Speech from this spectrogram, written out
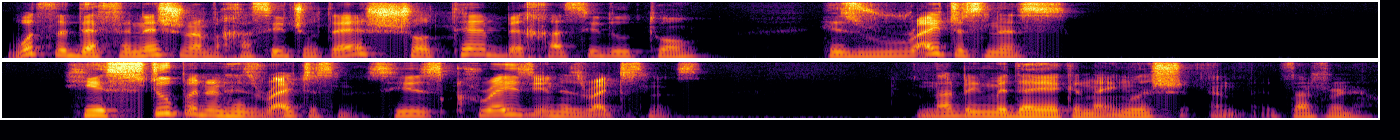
what's the definition of a chassid shoteh? Shoteh bechasiduto. His righteousness. He is stupid in his righteousness. He is crazy in his righteousness. I'm not being medayek in my English, and it's not for now.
